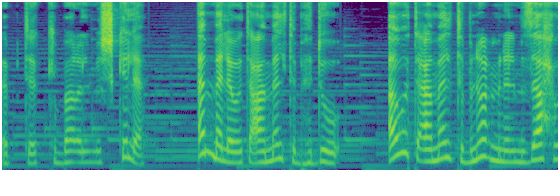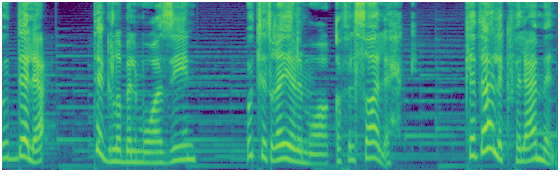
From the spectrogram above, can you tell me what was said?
بتكبر المشكلة. أما لو تعاملت بهدوء أو تعاملت بنوع من المزاح والدلع تقلب الموازين وتتغير المواقف لصالحك. كذلك في العمل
